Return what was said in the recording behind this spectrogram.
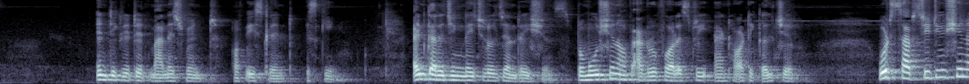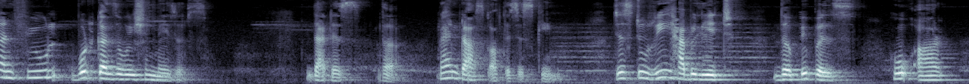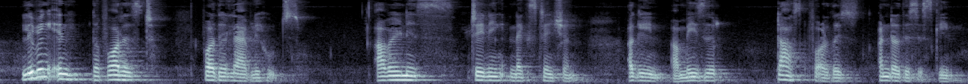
integrated management of wasteland scheme. encouraging natural generations, promotion of agroforestry and horticulture, wood substitution and fuel wood conservation measures. That is the prime task of this scheme, just to rehabilitate the peoples who are living in the forest for their livelihoods. Awareness, training and extension, again a major task for this under this scheme.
